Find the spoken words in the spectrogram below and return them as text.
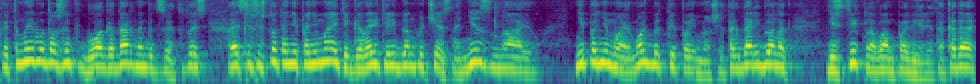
Поэтому мы его должны благодарны быть за это. То есть, а если что-то не понимаете, говорите ребенку честно, не знаю, не понимаю, может быть, ты поймешь. И тогда ребенок действительно вам поверит. А когда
